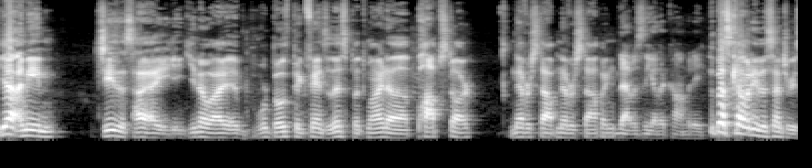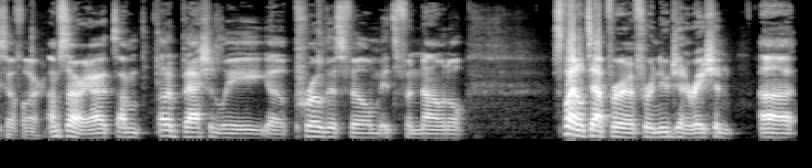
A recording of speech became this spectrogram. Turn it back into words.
Yeah, I mean, Jesus, I you know, I we're both big fans of this, but mine, uh, Pop Star, Never Stop, Never Stopping. That was the other comedy. The best comedy of the century so far. I'm sorry, I, I'm unabashedly uh, pro this film. It's phenomenal. Spinal Tap for for a new generation. Uh,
